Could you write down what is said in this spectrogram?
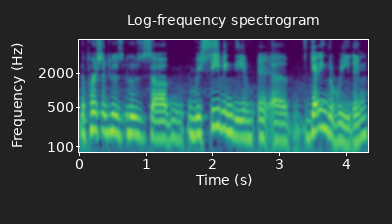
the person who's who's um, receiving the uh, getting the reading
